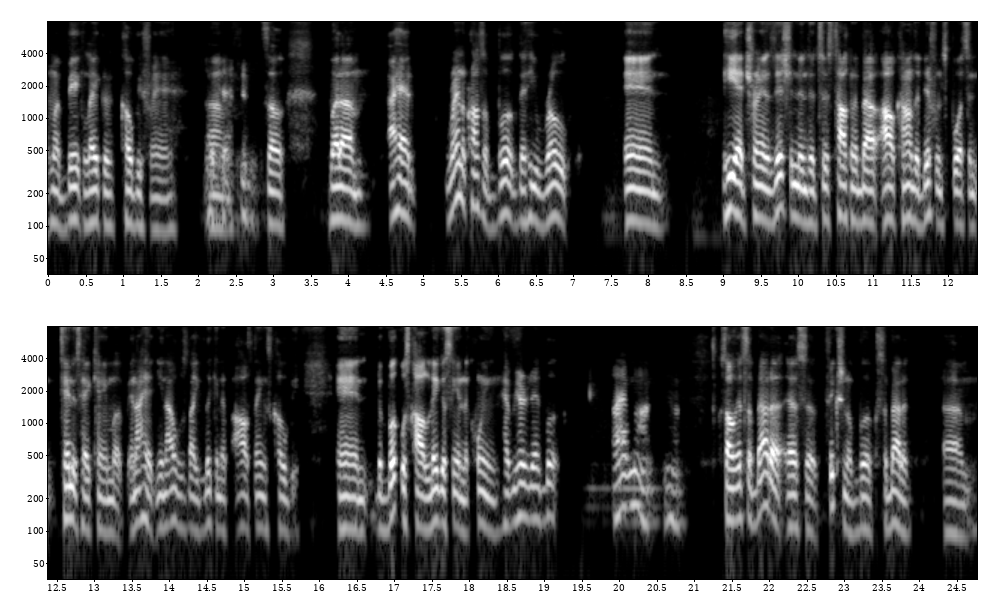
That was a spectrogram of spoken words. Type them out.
I'm a big Laker Kobe fan. Okay. Um, so, but um, I had ran across a book that he wrote, and he had transitioned into just talking about all kinds of different sports and tennis had came up and i had you know i was like looking up all things kobe and the book was called legacy and the queen have you heard of that book i have not yeah. So it's about a it's a fictional book. It's about a um,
